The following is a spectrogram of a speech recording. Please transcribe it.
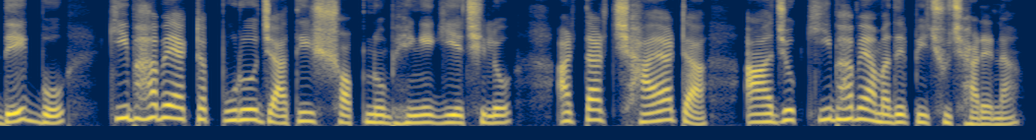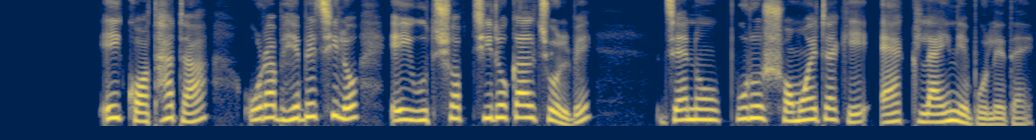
দেখব কীভাবে একটা পুরো জাতির স্বপ্ন ভেঙে গিয়েছিল, আর তার ছায়াটা আজও কীভাবে আমাদের পিছু ছাড়ে না। এই কথাটা ওরা ভেবেছিল এই উৎসব চিরকাল চলবে, যেন পুরো সময়টাকে এক লাইনে বলে দেয়।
